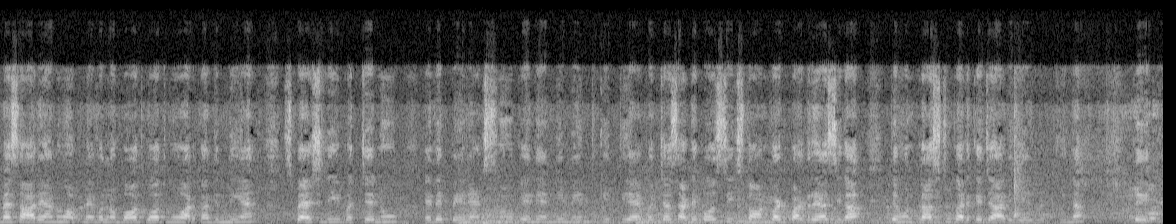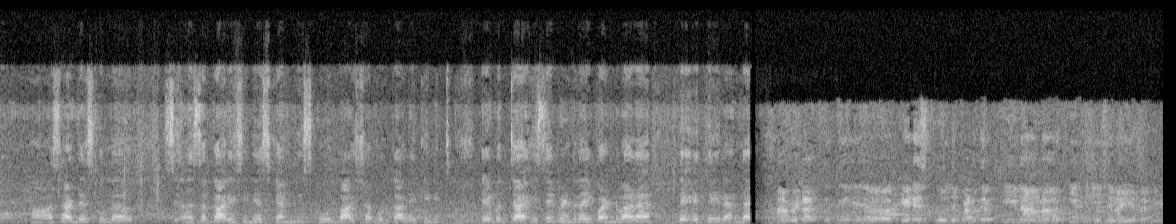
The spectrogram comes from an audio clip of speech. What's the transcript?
ਮੈਂ ਸਾਰਿਆਂ ਨੂੰ ਆਪਣੇ ਵੱਲੋਂ ਬਹੁਤ-ਬਹੁਤ ਮੁਬਾਰਕਾਂ ਦਿੰਦੀ ਹਾਂ ਸਪੈਸ਼ਲੀ ਬੱਚੇ ਨੂੰ, ਇਹਦੇ ਪੇਰੈਂਟਸ ਨੂੰ ਕਿ ਇਹਨੇ ਇੰਨੀ ਮਿਹਨਤ ਕੀਤੀ ਹੈ। ਬੱਚਾ ਸਾਡੇ ਕੋਲ 6th ਔਨਵਰਡ ਪੜ ਰਿਹਾ ਸੀਗਾ ਤੇ ਹੁਣ ਪਲੱਸ 2 ਕਰਕੇ ਜਾ ਰਹੀ ਹੈ ਲੜਕੀ ਨਾ। ਤੇ ਹਾਂ, ਸਾਡੇ ਸਕੂਲ ਸਰਕਾਰੀ senior secondary school Badshahpur Kaleki ਵਿੱਚ ਇਹ ਬੱਚਾ ਇਸੇ ਪਿੰਡ ਦਾ ਹੀ ਪੜਨ ਵਾਲਾ ਹੈ ਤੇ ਇੱਥੇ ਹੀ ਰਹਿੰਦਾ ਹਾਂ। ਬੇਟਾ, ਤੁਸੀਂ ਕਿਹੜੇ ਸਕੂਲ 'ਚ ਪੜ੍ਹਦੇ ਹੋ? ਕੀ ਨਾਮ ਹੈ ਔਰ ਕੀ ਪੋਜੀਸ਼ਨ ਆਈ ਹੈ ਤੁਹਾਡੀ?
